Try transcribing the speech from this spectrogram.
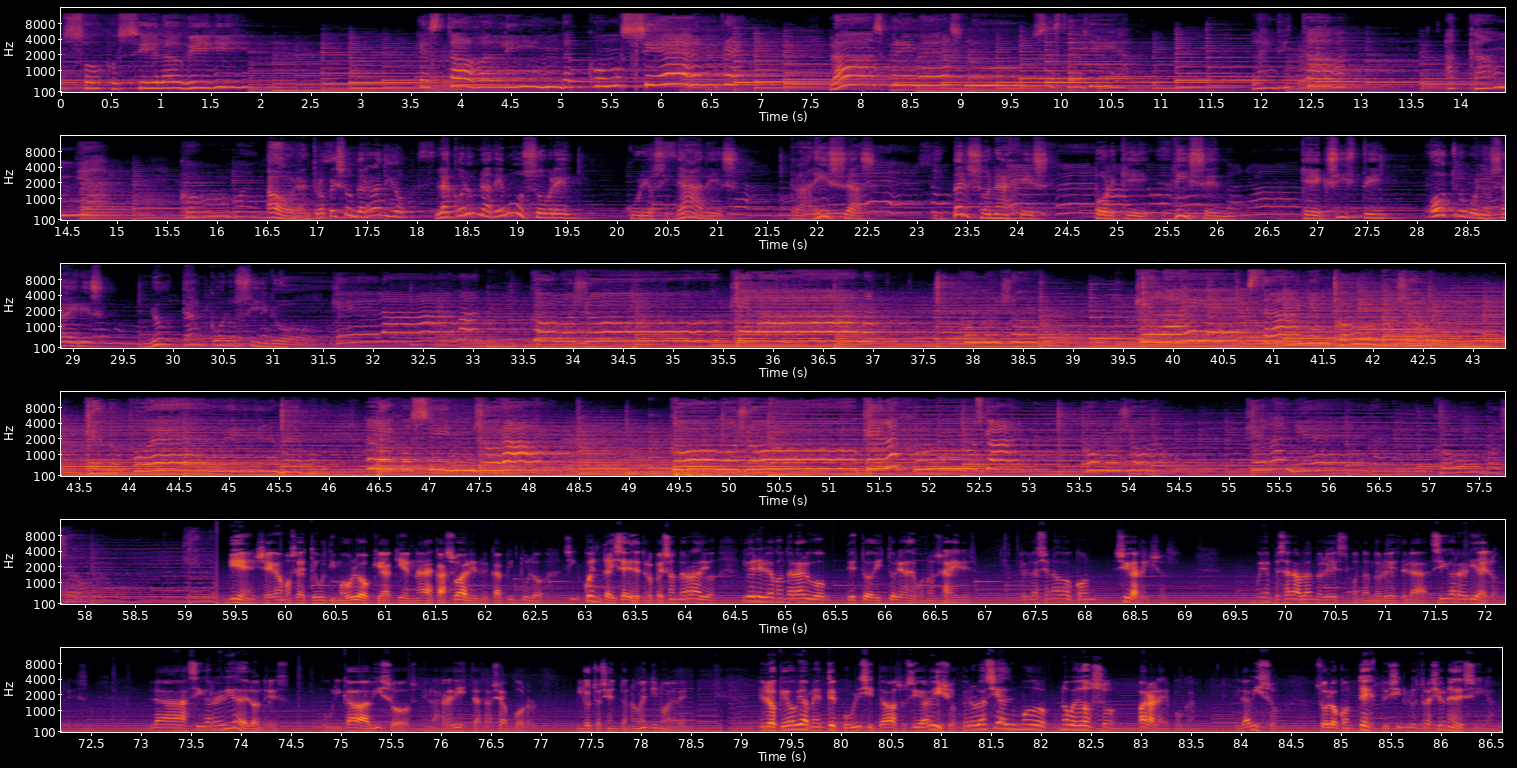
los ojos y la vi. Estaba linda como siempre, las primeras luces del día la invitaban a cambiar como el Ahora, en Tropezón de Radio, la columna de Mo sobre curiosidades, rarezas y personajes porque dicen que existe otro Buenos Aires no tan conocido. que la aman como yo, que la Bien, llegamos a este último bloque aquí en Nada es Casual, en el capítulo 56 de Tropezón de Radio, y hoy les voy a contar algo de esto de historias de Buenos Aires, relacionado con cigarrillos. Voy a empezar hablándoles, contándoles de la cigarrería de Londres. La cigarrería de Londres publicaba avisos en las revistas allá por 1899, en lo que obviamente publicitaba sus cigarrillos, pero lo hacía de un modo novedoso para la época. El aviso, solo con texto y sin ilustraciones, decía,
